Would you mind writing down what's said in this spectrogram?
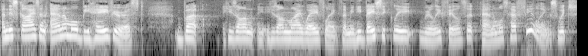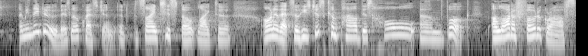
And this guy's an animal behaviorist, but he's on he's on my wavelength. I mean, he basically really feels that animals have feelings, which I mean, they do, there's no question. Uh, scientists don't like to honor that. So he's just compiled this whole um, book, a lot of photographs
